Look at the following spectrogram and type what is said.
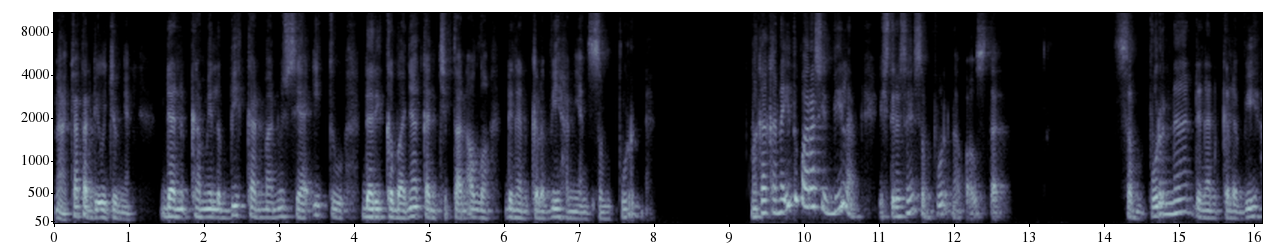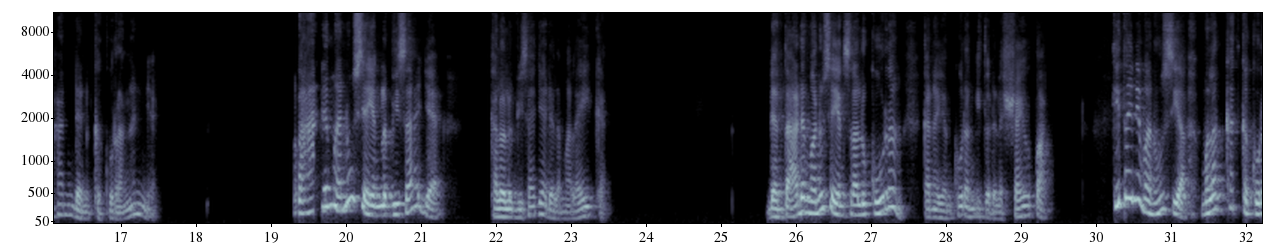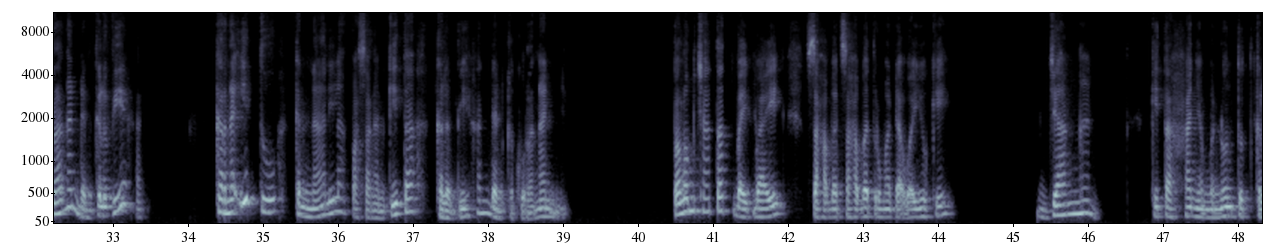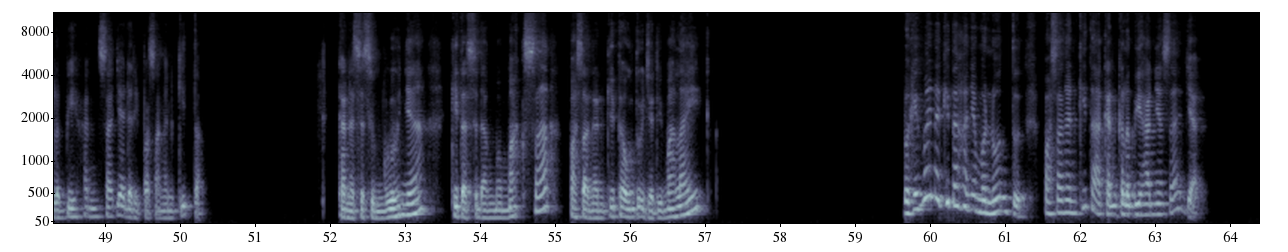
Nah, catat di ujungnya. Dan kami lebihkan manusia itu dari kebanyakan ciptaan Allah dengan kelebihan yang sempurna. Maka karena itu para sih bilang, istri saya sempurna Pak Ustadz. Sempurna dengan kelebihan dan kekurangannya. Tak ada manusia yang lebih saja. Kalau lebih saja adalah malaikat. Dan tak ada manusia yang selalu kurang. Karena yang kurang itu adalah syaitan. Kita ini manusia, melekat kekurangan dan kelebihan. Karena itu, kenalilah pasangan kita kelebihan dan kekurangannya. Tolong catat baik-baik, sahabat-sahabat rumah dakwah UK. Jangan kita hanya menuntut kelebihan saja dari pasangan kita. Karena sesungguhnya kita sedang memaksa pasangan kita untuk jadi malaikat. Bagaimana kita hanya menuntut pasangan kita akan kelebihannya saja?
